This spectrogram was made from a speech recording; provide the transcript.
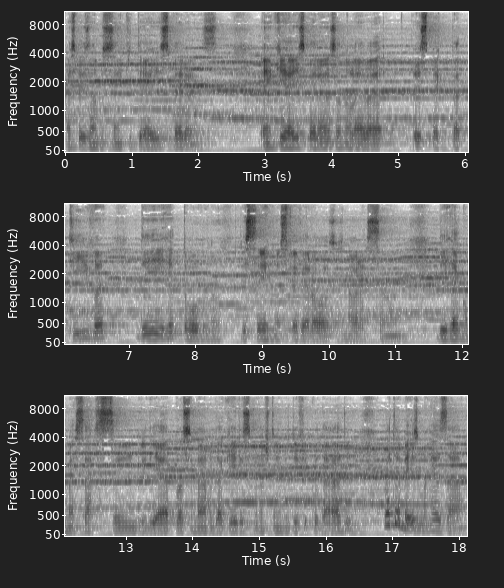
mas precisamos sempre ter a esperança, em que a esperança nos leva à expectativa de retorno, de sermos fervorosos na oração, de recomeçar sempre, de aproximarmos daqueles que nós temos dificuldade, ou até mesmo rezar,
